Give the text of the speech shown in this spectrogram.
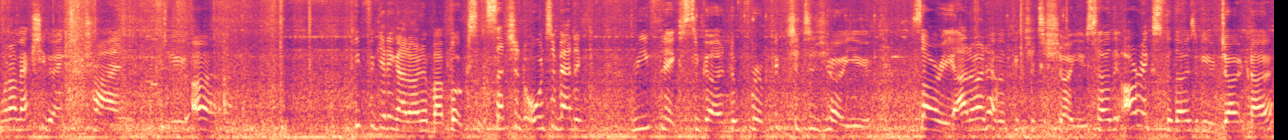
What I'm actually going to try and do, oh, I keep forgetting I don't have my books. It's such an automatic reflex to go and look for a picture to show you. Sorry, I don't have a picture to show you. So the oryx, for those of you who don't know,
